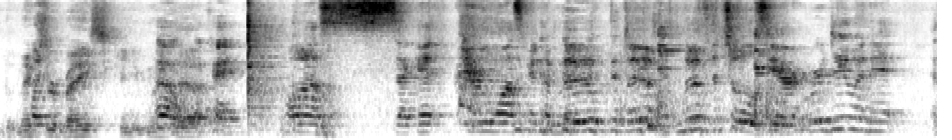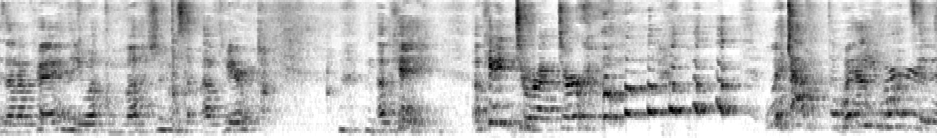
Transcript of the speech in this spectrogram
The mixer base, can you move Oh, that? okay. Hold on a second. Drew wants me to move, move, move the tools here. We're doing it. Is that okay? Then you want the mushrooms up here? Okay, okay, director. We have the way he wants it works.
